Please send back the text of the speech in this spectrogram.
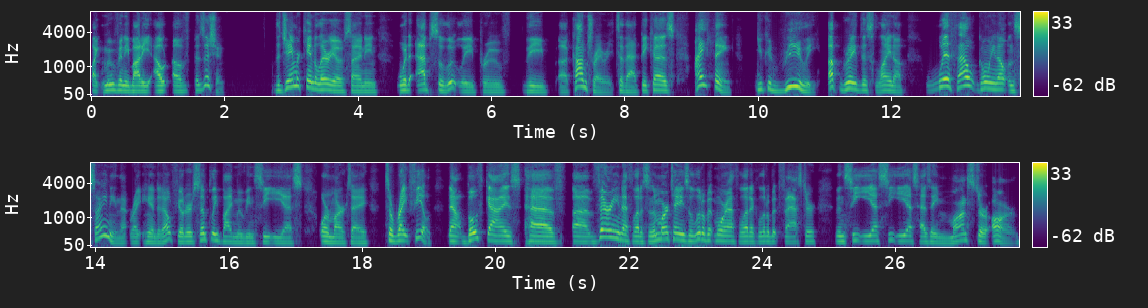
like move anybody out of position. The Jeimer Candelario signing would absolutely prove the uh, contrary to that because I think you could really upgrade this lineup without going out and signing that right-handed outfielder simply by moving CES or Marte to right field. Now, both guys have uh, varying athleticism. Marte is a little bit more athletic, a little bit faster than CES. CES has a monster arm.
